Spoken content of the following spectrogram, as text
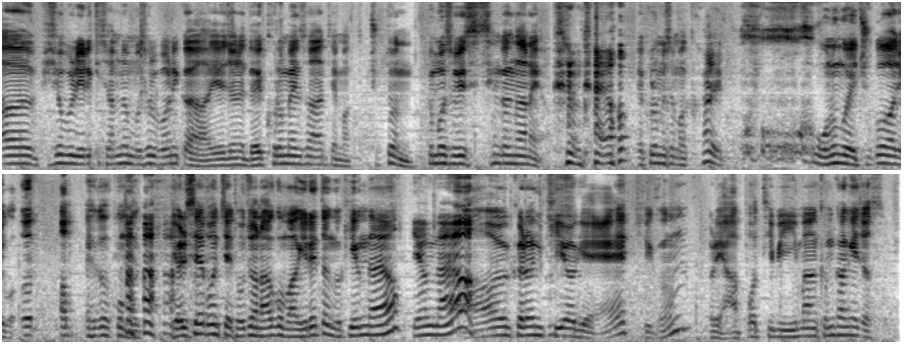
아 비숍을 이렇게 잡는 모습을 보니까 예전에 네크로맨서한테 막 죽던 그 모습이 생각나네요. 그런가요? 네크로맨서 막칼 오는 거에 죽어가지고 업업 해갖고 막 열세 번째 도전하고 막 이랬던 거 기억나요? 기억나요? 어 그런 기억에 지금 우리 아포 TV 이만큼 강해졌습니다.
